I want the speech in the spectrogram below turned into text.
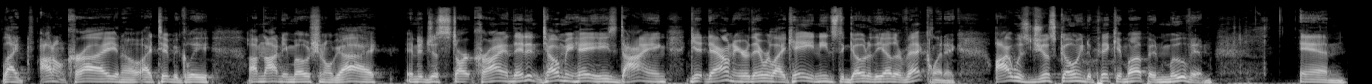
Like I don't cry, you know, I typically I'm not an emotional guy and to just start crying. They didn't tell me, "Hey, he's dying. Get down here." They were like, "Hey, he needs to go to the other vet clinic." I was just going to pick him up and move him. And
